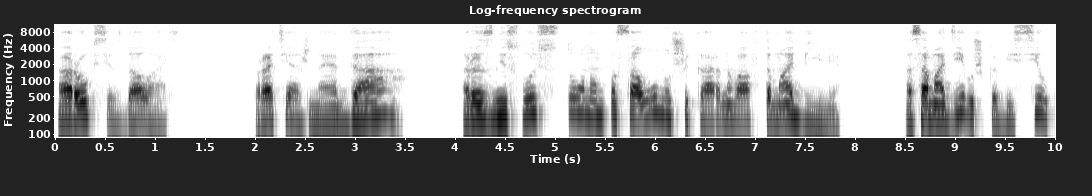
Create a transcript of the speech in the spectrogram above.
А Рокси сдалась. Протяжное «да» разнеслось стоном по салону шикарного автомобиля, а сама девушка без сил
